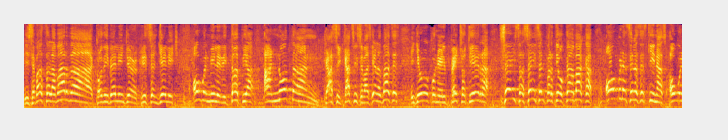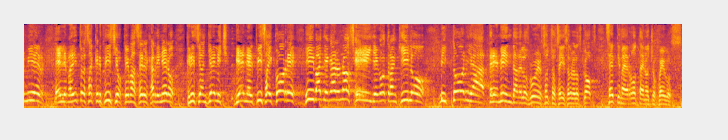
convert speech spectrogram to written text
Y se va hasta la barda. Cody Bellinger, Christian Yelich, Owen Miller y Tapia anotan. Casi, casi se vacían las bases y llegó con el pecho tierra. 6 a 6 el partido, octava baja. Hombres en las esquinas. Owen Miller, elevadito de sacrificio. ¿Qué va a hacer el jardinero? Christian Yelich, viene el pisa y corre. ¿Y va a llegar o no? Sí, llegó tranquilo. Victoria tremenda de los Brewers 8-6 sobre los Cubs. Séptima derrota en ocho juegos.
